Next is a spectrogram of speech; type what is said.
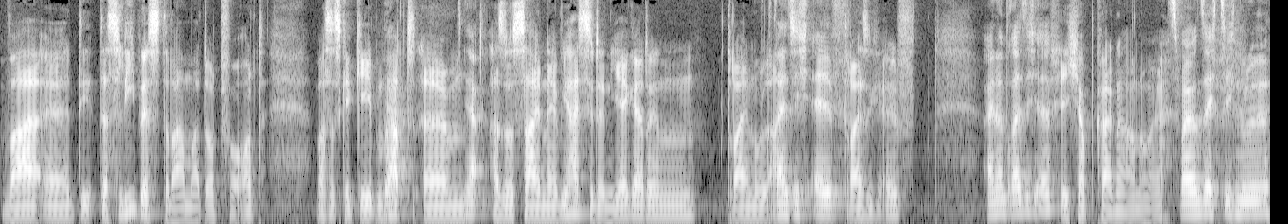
war äh, die, das Liebesdrama dort vor Ort, was es gegeben Ja. hat. Ähm, Ja. Also seine, wie heißt sie denn, Jägerin 301? 3011, 3011? 3111, Ich habe keine Ahnung, ey. 62-0.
